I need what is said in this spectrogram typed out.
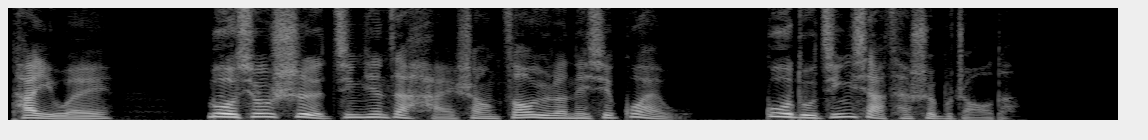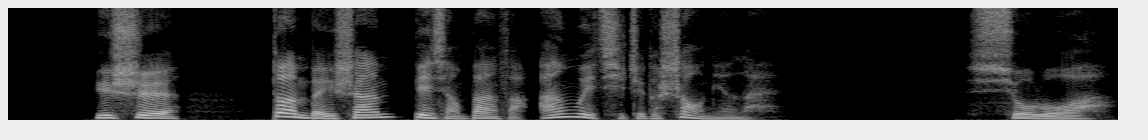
他以为洛修是今天在海上遭遇了那些怪物，过度惊吓才睡不着的。于是，段北山便想办法安慰起这个少年来。修罗啊，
